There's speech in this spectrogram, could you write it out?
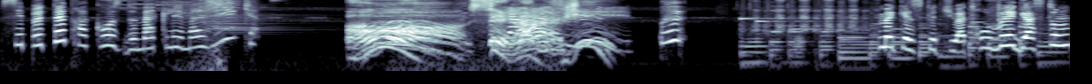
c'est peut-être à cause de ma clé magique. Oh C'est la magie! Mais qu'est-ce que tu as trouvé, Gaston?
